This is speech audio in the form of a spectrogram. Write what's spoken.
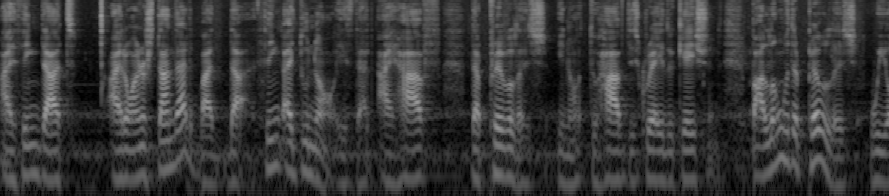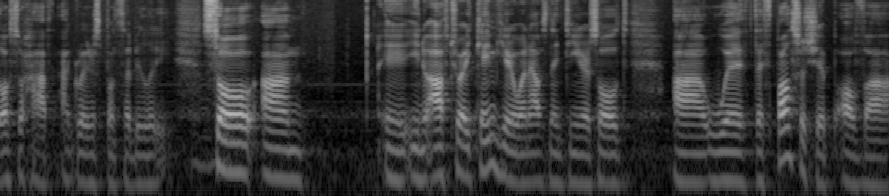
I think that I don't understand that, but the thing I do know is that I have the privilege, you know, to have this great education. But along with the privilege, we also have a great responsibility. So. Um, uh, you know, after I came here when I was 19 years old, uh, with the sponsorship of a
